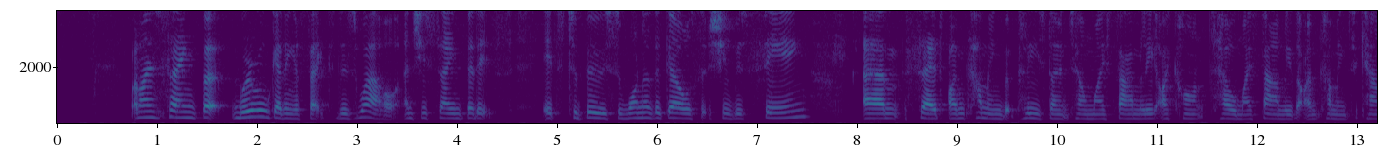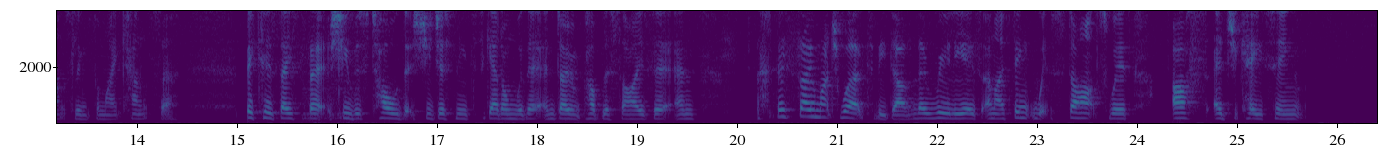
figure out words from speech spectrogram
but I'm saying, but we're all getting affected as well. And she's saying, but it's it's taboo. So one of the girls that she was seeing, um, said, I'm coming, but please don't tell my family. I can't tell my family that I'm coming to counselling for my cancer. Because they that she was told that she just needs to get on with it and don't publicise it. And there's so much work to be done. There really is. And I think it starts with us educating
